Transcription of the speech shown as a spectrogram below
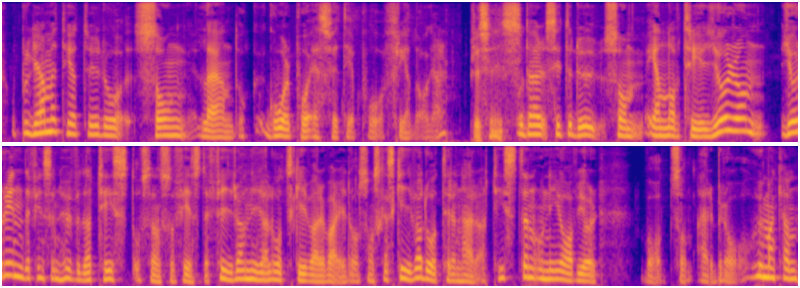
Och programmet heter ju då Songland och går på SVT på fredagar. Precis. Och där sitter du som en av tre juryn. juryn. Det finns en huvudartist och sen så finns det fyra nya låtskrivare varje dag som ska skriva då till den här artisten och ni avgör vad som är bra och hur man kan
